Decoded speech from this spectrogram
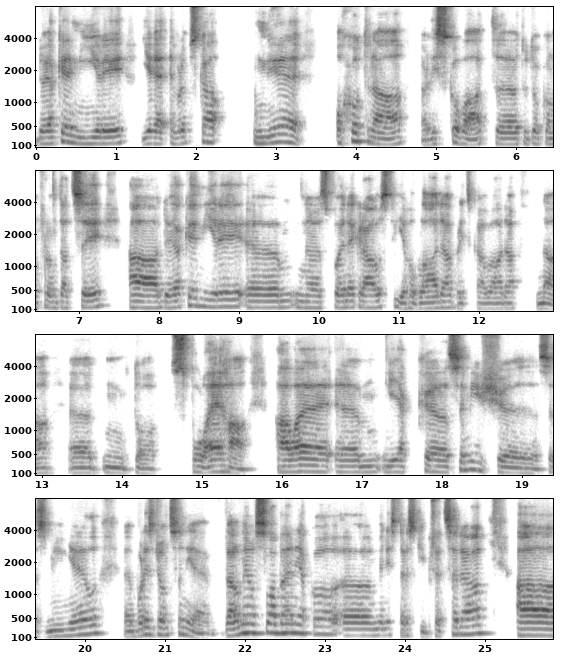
do jaké míry je Evropská unie ochotná riskovat tuto konfrontaci a do jaké míry Spojené království, jeho vláda, britská vláda, na to spoléhá. Ale jak jsem již eh, se zmínil, eh, Boris Johnson je velmi oslaben jako eh, ministerský předseda a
